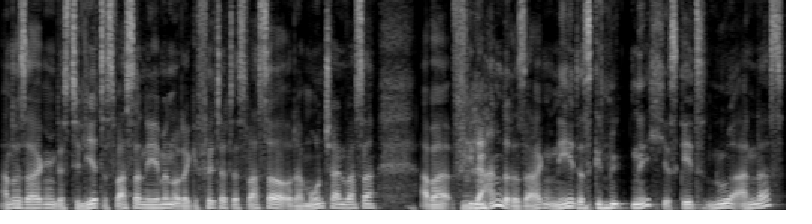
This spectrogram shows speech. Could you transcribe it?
Andere sagen, destilliertes Wasser nehmen oder gefiltertes Wasser oder Mondscheinwasser. Aber viele andere sagen, nee, das genügt nicht. Es geht nur anders.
